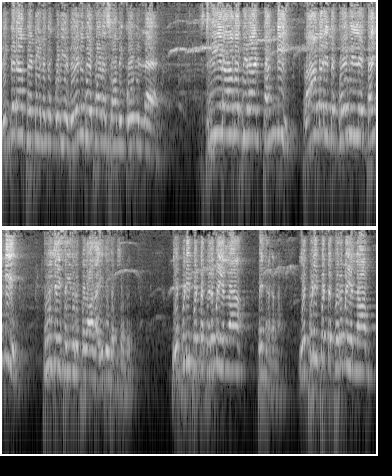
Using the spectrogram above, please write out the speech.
வெங்கடாப்பேட்டையில் இருக்கக்கூடிய வேணுகோபால சுவாமி கோவில்ல ஸ்ரீராம பிரான் தங்கி ராமர் இந்த கோவில்ல தங்கி பூஜை செய்திருப்பதாக ஐதீகம் சொல்லு எப்படிப்பட்ட பெருமை எல்லாம்? பேசுறாங்கண்ணா எப்படிப்பட்ட பெருமை எல்லாம்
